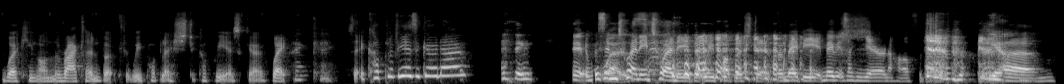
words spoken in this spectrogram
working on the raglan book that we published a couple of years ago. Wait, okay, is it a couple of years ago now? I think it, it was, was, in 2020 that we published it, but maybe maybe it's like a year and a half ago. yeah. Um,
